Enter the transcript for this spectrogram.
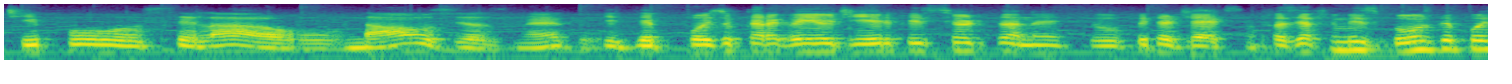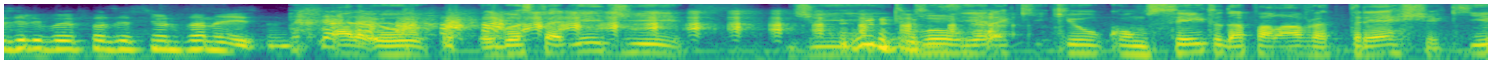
Tipo, sei lá, o Náuseas, né? E depois o cara ganhou dinheiro e fez Senhor dos Anéis, do Peter Jackson. Fazia filmes bons, depois ele veio fazer Senhor dos Anéis, né? Cara, eu, eu gostaria de, de dizer aqui que o conceito da palavra trash aqui,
